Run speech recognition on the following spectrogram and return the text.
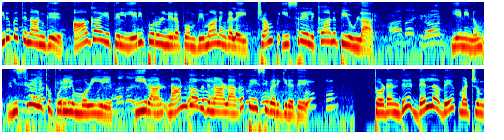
இருபத்தி நான்கு ஆகாயத்தில் எரிபொருள் நிரப்பும் விமானங்களை ட்ரம்ப் இஸ்ரேலுக்கு அனுப்பியுள்ளார். எனினும் இஸ்ரேலுக்கு புரியும் மொழியில் ஈரான் நான்காவது நாளாக பேசி வருகிறது. தொடர்ந்து டெல்லவே மற்றும்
